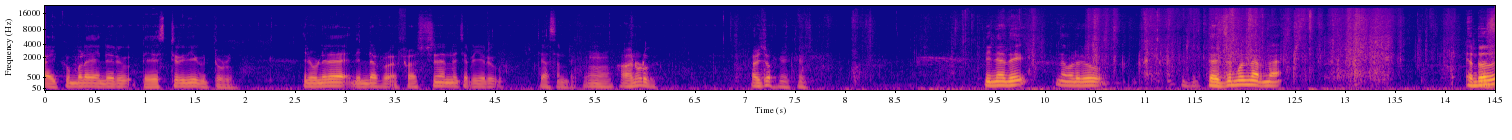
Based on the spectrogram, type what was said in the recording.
കഴിക്കുമ്പോഴേ അതിന്റെ ഒരു ടേസ്റ്റ് റിവ്യൂ കിട്ടുള്ളൂ. ഇതിനുള്ളിൽ ഇതിന്റെ ഫ്രഷിന് തന്നെ ചെറിയൊരു വ്യത്യാസമുണ്ട്. അതിനോട് കഴിച്ചോ? പിന്നെ അത് നമ്മളൊരു തെസുമുൽ എന്ന് പറഞ്ഞ എന്തത്?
